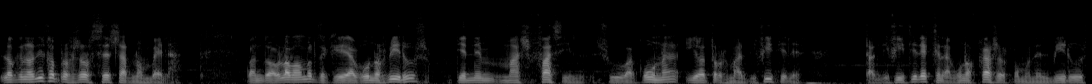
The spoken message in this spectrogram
lo que nos dijo el profesor César Nombela cuando hablábamos de que algunos virus tienen más fácil su vacuna y otros más difíciles. Tan difíciles que en algunos casos, como en el virus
